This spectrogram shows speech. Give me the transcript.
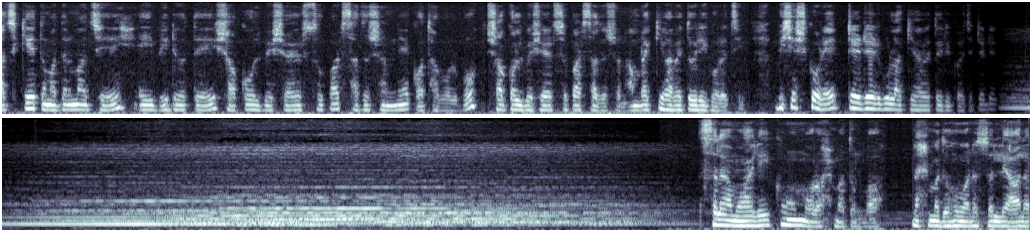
আজকে তোমাদের মাঝে এই ভিডিওতে সকল বিষয়ের সুপার সাজেশন নিয়ে কথা বলব। সকল বিষয়ের সুপার সাজেশন আমরা কীভাবে তৈরি করেছি। বিশেষ করে ট্রেডেরগুলা কীভাবে তৈরি করেছি। ট্রেডের আসসালামু আলাইকুম রাহমাতুল্লাহ। নাহমাদুহু ওয়া নুসাল্লি আলা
